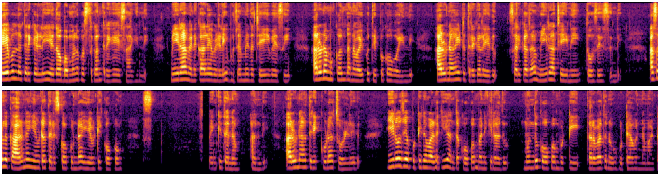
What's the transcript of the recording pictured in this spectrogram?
టేబుల్ దగ్గరికి వెళ్ళి ఏదో బొమ్మల పుస్తకం తిరిగేయసాగింది మీరా వెనకాలే వెళ్ళి భుజం మీద చేయి వేసి అరుణ ముఖం తన వైపు తిప్పుకోబోయింది. అరుణ ఇటు తిరగలేదు. సరికదా మీరా చేయిని తోసేసింది. అసలు కారణం ఏమిటో తెలుసుకోకుండా ఏమిటి కోపం? పెంకితనం అంది. అరుణ తిరిగి కూడా చూడలేదు. ఈరోజే పుట్టిన వాళ్ళకి అంత కోపం పనికిరాదు. ముందు కోపం పుట్టి తర్వాత నువ్వు పుట్టావన్నమాట.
